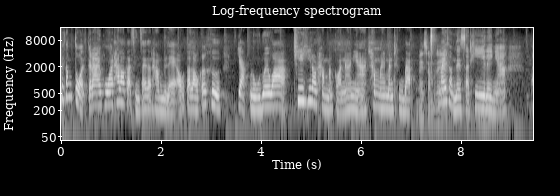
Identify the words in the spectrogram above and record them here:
ไม่ต้องตรวจก็ได้เพราะว่าถ้าเราตัดสินใจจะทำอยู่แล้ว แต่เราก็คืออยากรู้ด้วยว่าที่ที่เราทำมาก่อนหน้าเนี้ยทำไมมันถึงแบบไม่สำเร็จไม่สำเร็จสักทีอะไรเงี้ยพ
